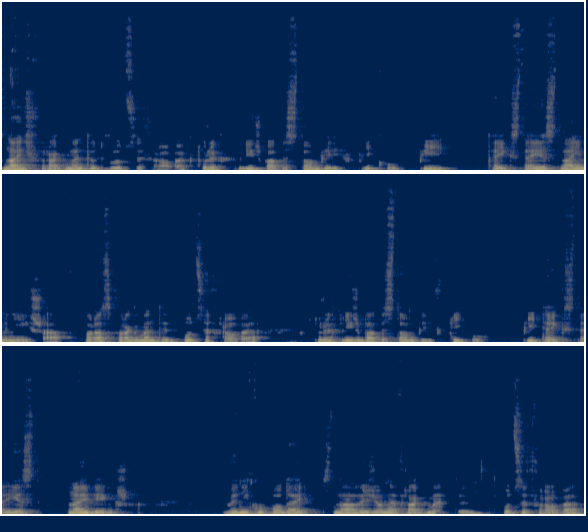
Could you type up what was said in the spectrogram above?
Znajdź fragmenty dwucyfrowe, których liczba wystąpień w pliku pi.txt jest najmniejsza oraz fragmenty dwucyfrowe, których liczba wystąpień w pliku pi.txt jest największa. W wyniku podaj znalezione fragmenty dwucyfrowe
